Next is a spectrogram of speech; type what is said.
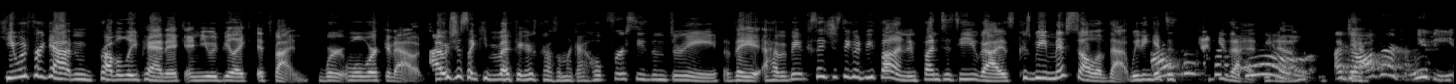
he would freak out and probably panic, and you would be like, "It's fine. We're we'll work it out." I was just like keeping my fingers crossed. I'm like, I hope for season three they have a baby because I just think it would be fun and fun to see you guys because we missed all of that. We didn't get I to oh, think see any of that. You know. A dog or a baby.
